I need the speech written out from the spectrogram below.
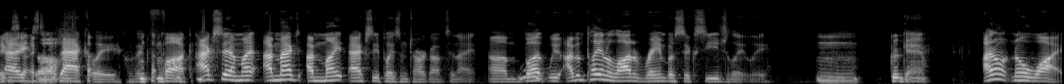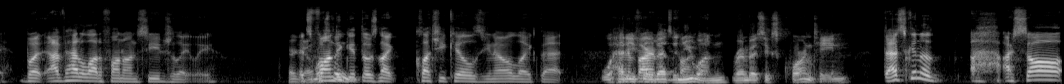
Exactly. exactly like fuck actually i might i might i might actually play some tarkov tonight um but we i've been playing a lot of rainbow six siege lately Mm, good game. i don't know why but i've had a lot of fun on siege lately it's go. fun to the- get those like clutchy kills you know like that Well, how That do you feel about environment's the new one, Rainbow Six Quarantine? that's gonna i saw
